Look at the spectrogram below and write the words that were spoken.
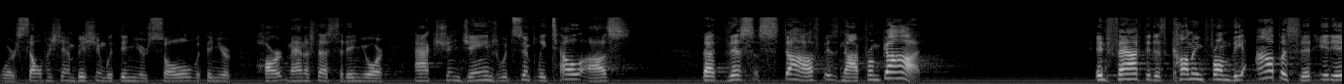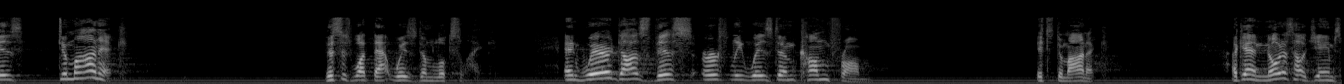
or selfish ambition within your soul, within your heart, manifested in your action. James would simply tell us that this stuff is not from God. In fact, it is coming from the opposite, it is demonic. This is what that wisdom looks like. And where does this earthly wisdom come from? It's demonic. Again, notice how James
